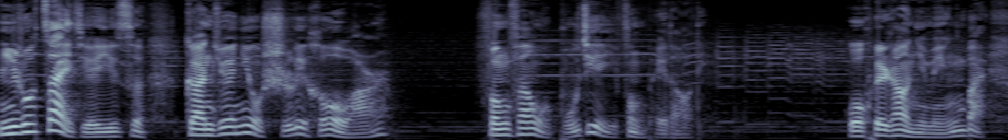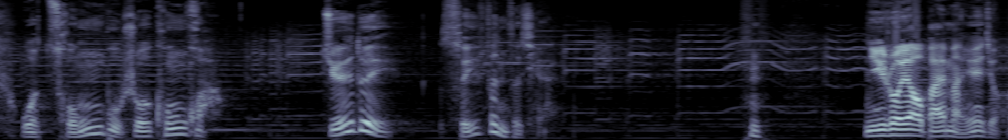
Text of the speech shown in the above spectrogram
你若再结一次，感觉你有实力和我玩，风帆我不介意奉陪到底。我会让你明白，我从不说空话，绝对随份子钱。哼，你若要摆满月酒，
